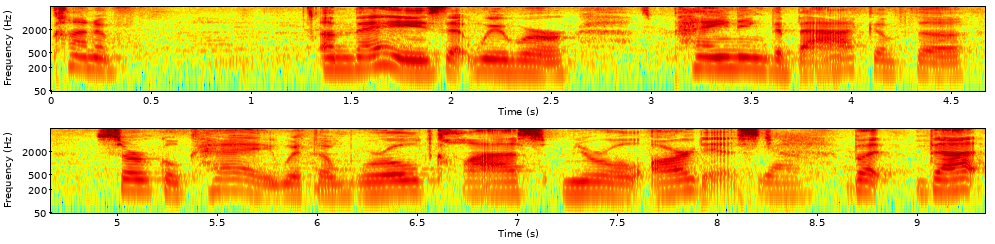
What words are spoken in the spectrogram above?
kind of amazed that we were painting the back of the Circle K with a world-class mural artist. Yeah. But that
